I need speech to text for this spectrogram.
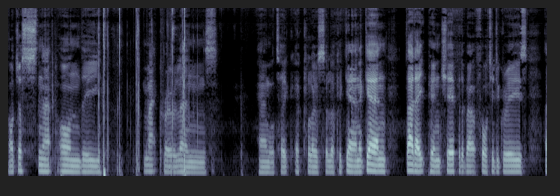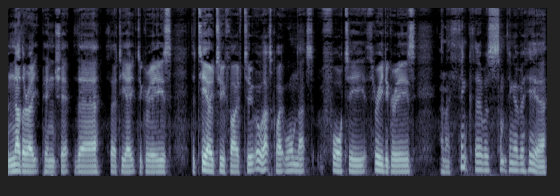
I'll just snap on the macro lens and we'll take a closer look again. Again, that 8 pin chip at about 40 degrees, another 8 pin chip there, 38 degrees. The TO252, oh that's quite warm, that's 43 degrees. And I think there was something over here.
